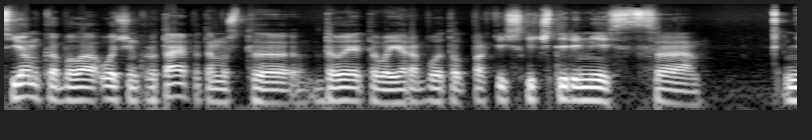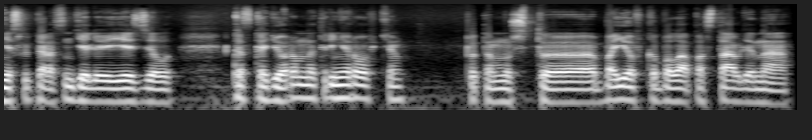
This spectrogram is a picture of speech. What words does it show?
Съемка была очень крутая, потому что до этого я работал практически 4 месяца, несколько раз в неделю я ездил каскадером на тренировке, потому что боевка была поставлена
